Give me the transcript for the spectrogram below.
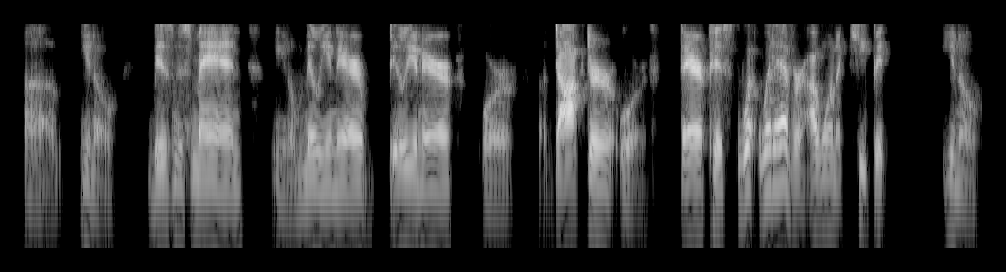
uh, you know, businessman, you know, millionaire, billionaire, or a doctor or therapist, wh- whatever, I want to keep it, you know,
